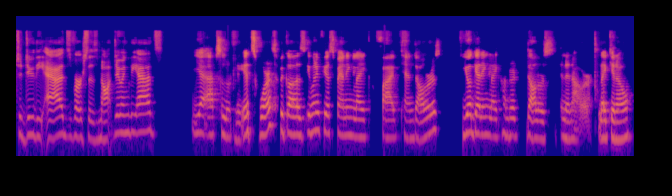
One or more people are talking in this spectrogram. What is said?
to do the ads versus not doing the ads? Yeah, absolutely. It's worth because even if you're spending like five, ten dollars, you're getting like hundred dollars in an hour. Like, you know,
